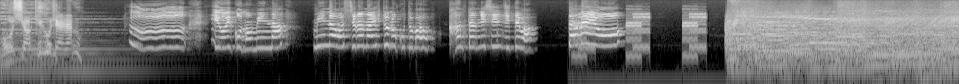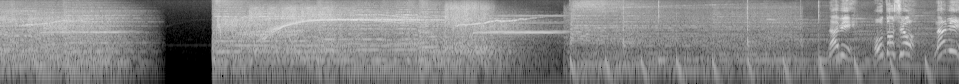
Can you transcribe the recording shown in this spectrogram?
申し訳ござらぬうい子のみんな。みんなは知らない人の言葉を簡単に信じてはダメよ。ナビ応答しろ。ナビ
